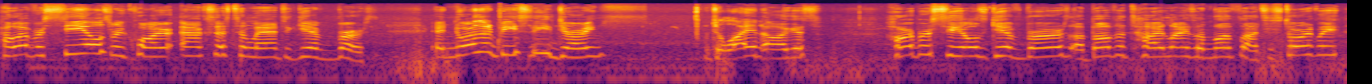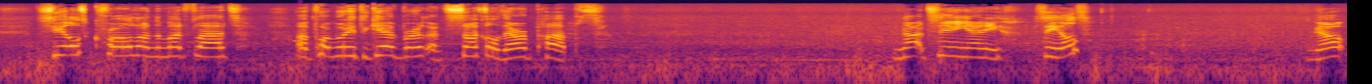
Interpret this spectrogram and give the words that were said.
However, seals require access to land to give birth. In northern BC during July and August, harbor seals give birth above the tide lines of mudflats. Historically, seals crawled on the mudflats of Moody to give birth and suckle their pups. Not seeing any seals. Nope.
